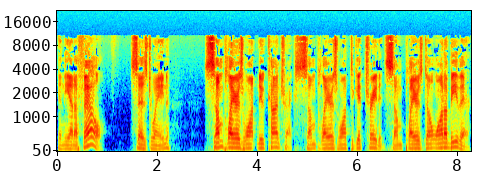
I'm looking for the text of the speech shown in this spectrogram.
In the NFL, says Dwayne, some players want new contracts. Some players want to get traded. Some players don't want to be there.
